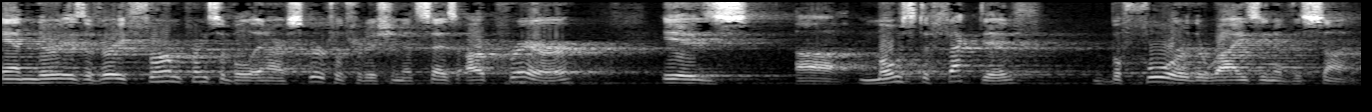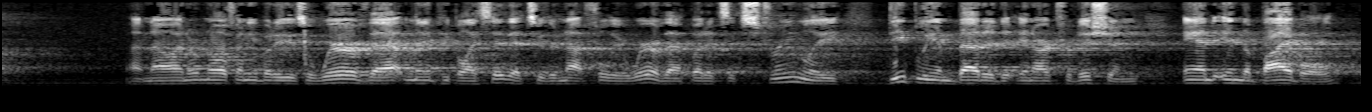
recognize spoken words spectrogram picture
And there is a very firm principle in our spiritual tradition that says our prayer is uh, most effective before the rising of the sun. Uh, now, I don't know if anybody is aware of that. Many people I say that to, they're not fully aware of that, but it's extremely deeply embedded in our tradition and in the Bible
